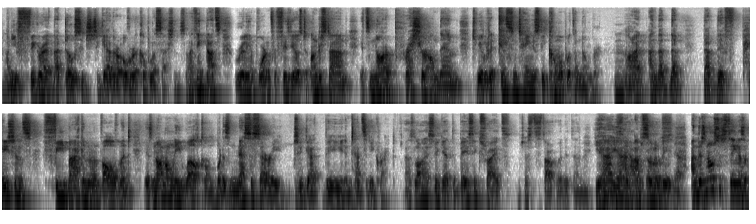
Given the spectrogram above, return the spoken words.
Mm. And you figure out that dosage together over a couple of sessions. And I think that's really important for physios to understand it's not a pressure on them to be able to instantaneously come up with a number. Mm. All right. And that, that, that the f- patient's feedback and involvement is not only welcome, but is necessary to mm. get the intensity correct. As long as you get the basics right, just start with it and Yeah, yeah, absolutely. Yeah. And there's no such thing as a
